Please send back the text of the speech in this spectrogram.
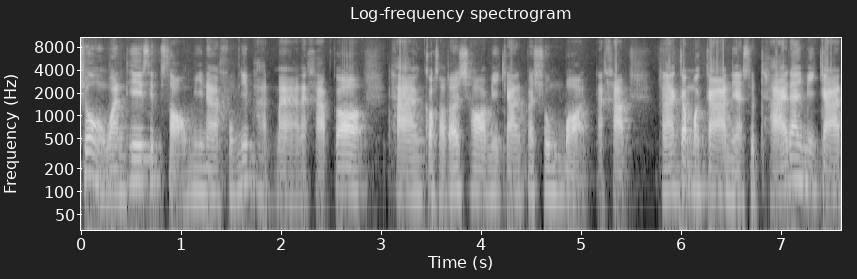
ช่วงของวันที่ 12 มีนาคมที่ผ่านมานะครับ ก็ทางกสทช มีการประชุมบอร์ดนะครับคณะกรรมการเนี่ยสุดท้ายได้มีการ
